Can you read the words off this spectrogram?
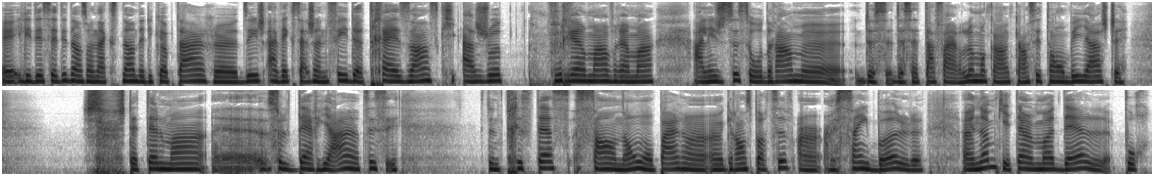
Euh, il est décédé dans un accident d'hélicoptère, dis-je, avec sa jeune fille de 13 ans, ce qui ajoute vraiment, vraiment à l'injustice et au drame de, cette affaire-là. Moi, quand, quand c'est tombé hier, j'étais j'étais tellement euh, sur le derrière. Tu sais, c'est une tristesse sans nom. On perd un, grand sportif, un, symbole, un homme qui était un modèle pour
